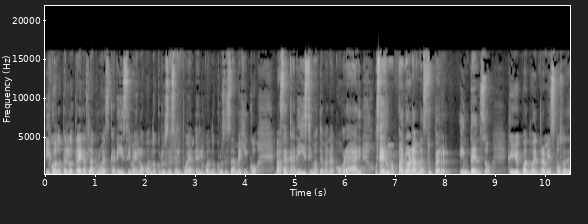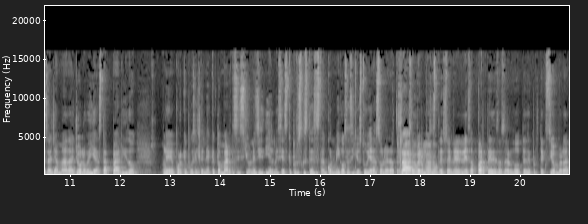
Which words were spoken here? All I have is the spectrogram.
y cuando te lo traigas la grúa es carísima, y luego cuando cruces el puente, el, cuando cruces a México va a ser carísimo, te van a cobrar, y, o sea, era un panorama súper intenso, que yo, cuando entra mi esposo de esa llamada, yo lo veía hasta pálido, eh, porque pues él tenía que tomar decisiones y, él me decía, es que pero es que ustedes están conmigo, o sea, si yo estuviera solo era otra cosa, pero pues en, esa parte de sacerdote, de protección, ¿verdad?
